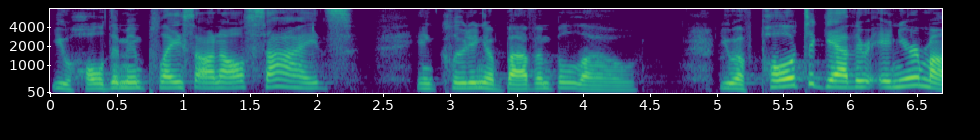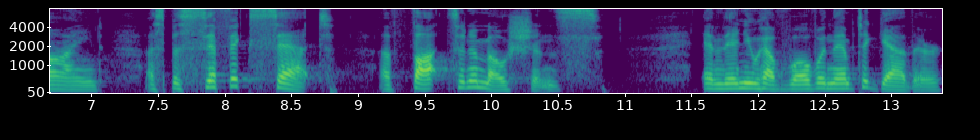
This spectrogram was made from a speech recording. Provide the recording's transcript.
You hold them in place on all sides, including above and below. You have pulled together in your mind a specific set of thoughts and emotions, and then you have woven them together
